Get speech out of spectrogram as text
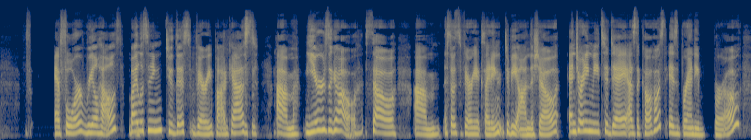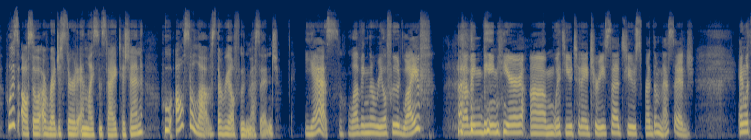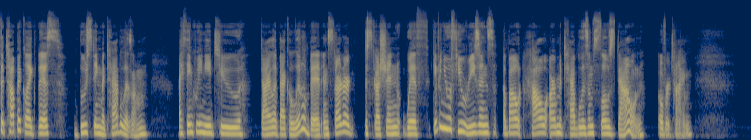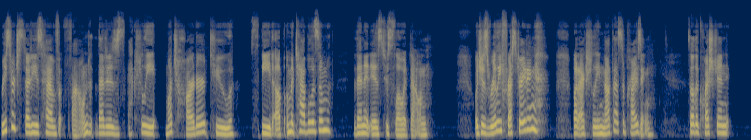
for real health by listening to this very podcast um, years ago. So, um, so it's very exciting to be on the show. And joining me today as the co-host is Brandy Buro, who is also a registered and licensed dietitian who also loves the real food message. Yes, loving the real food life. loving being here um, with you today, Teresa, to spread the message. And with a topic like this, boosting metabolism, I think we need to dial it back a little bit and start our discussion with giving you a few reasons about how our metabolism slows down over time. Research studies have found that it is actually much harder to speed up a metabolism than it is to slow it down, which is really frustrating, but actually not that surprising. So, the question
